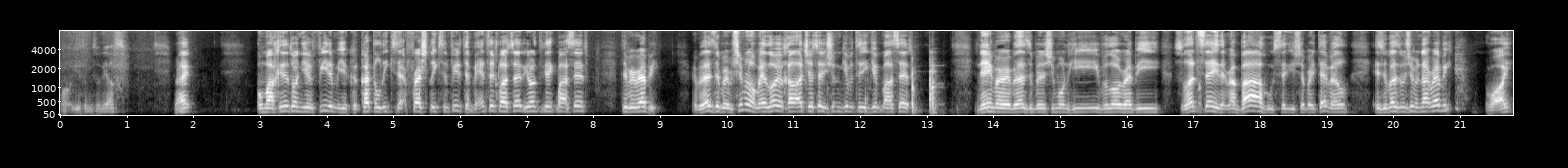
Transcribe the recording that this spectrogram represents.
well, you think something else, right? You feed him. You cut the leeks, that fresh leeks, and feed it to him. You don't take maaser. Divi Rebbe. Rebbe Shimon Omer lo yochal said you shouldn't give it till you give maaser. Neymar Rebbe ben Shimon he velo Rebbe. So let's say that Rabbah, who said break tevel, is Rebbe ben Shimon, not Rebbe. Why?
